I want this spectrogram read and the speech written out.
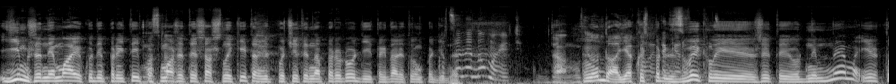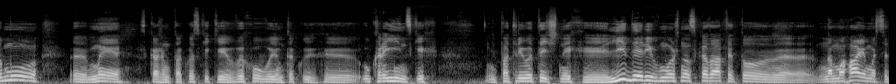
їм вже немає куди прийти, посмажити шашлики, там відпочити на природі і так далі. Тому Про подібне. це не думають. Да, ну, Ну да, якось Коли при- звикли жити одним днем, і тому е, ми, скажімо так, оскільки виховуємо таких е, українських патріотичних е, лідерів, можна сказати, то е, намагаємося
